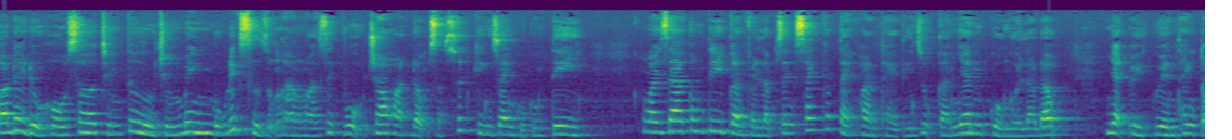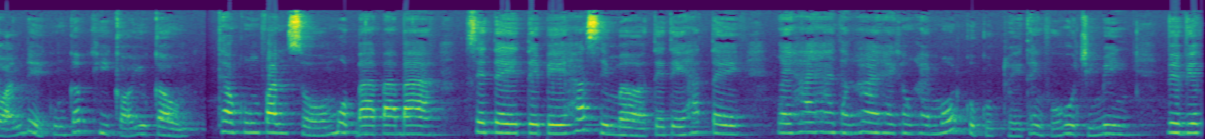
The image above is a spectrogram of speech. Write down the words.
có đầy đủ hồ sơ chứng từ chứng minh mục đích sử dụng hàng hóa dịch vụ cho hoạt động sản xuất kinh doanh của công ty. Ngoài ra, công ty cần phải lập danh sách các tài khoản thẻ tín dụng cá nhân của người lao động, nhận ủy quyền thanh toán để cung cấp khi có yêu cầu. Theo công văn số 1333 CTTPHCM TTHT ngày 22 tháng 2 2021 của Cục Thuế Thành phố Hồ Chí Minh về việc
